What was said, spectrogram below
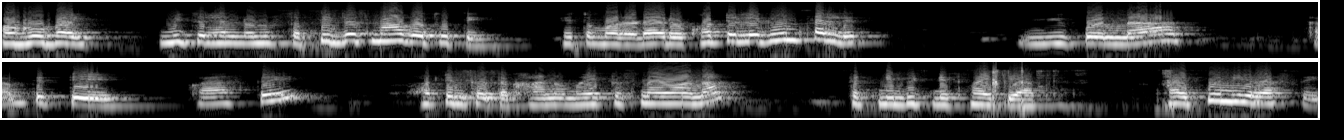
अगो बाई मी तर ह्यांना नुसतं पिझ्झाच मागत होते. हे तुम्हाला डायरेक्ट हॉटेलला घेऊन चाललेत. मी पण ना काय म्हणते ते. काय असते? हॉटेलचं तर खाणं माहितच नाही मला चटणी बिटणीच माहिती आहे आपल्याला. काय पनीर असते?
